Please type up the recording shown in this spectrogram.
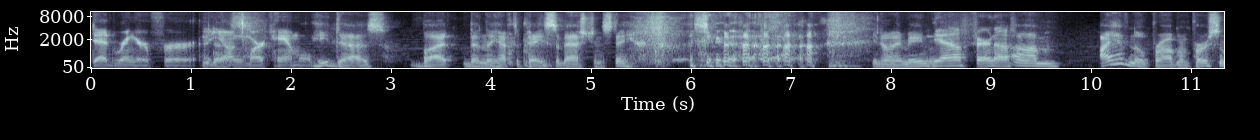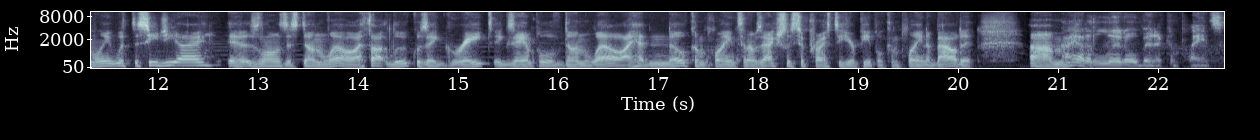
dead ringer for He a does. young Mark Hamill. he does, but then they have to pay Sebastian Stan. you know what I mean? yeah, fair enough. Um, I have no problem personally with the CGI as long as it's done well. I thought Luke was a great example of done well. I had no complaints, and I was actually surprised to hear people complain about it. Um, I had a little bit of complaints.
